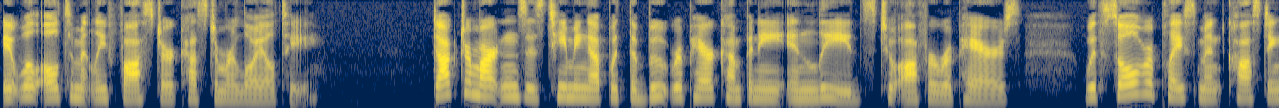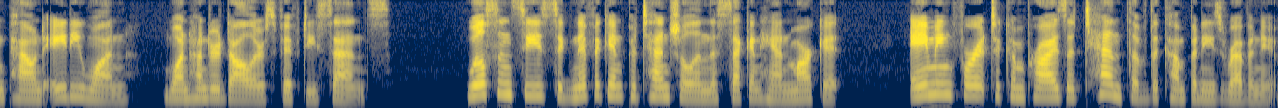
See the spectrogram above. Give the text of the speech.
it will ultimately foster customer loyalty. Dr. Martens is teaming up with the boot repair company in Leeds to offer repairs, with sole replacement costing pound 81, $100.50. Wilson sees significant potential in the secondhand market, aiming for it to comprise a tenth of the company's revenue.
